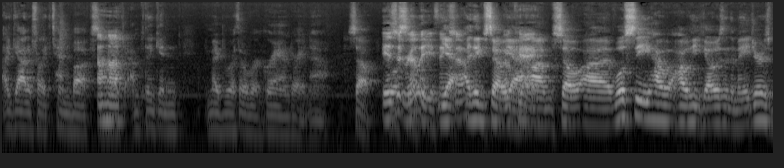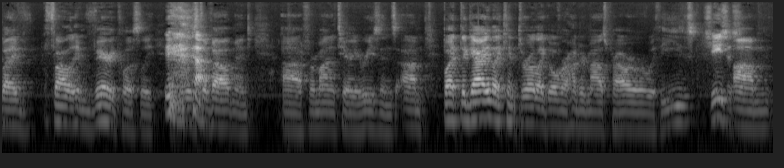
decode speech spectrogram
I got it for like ten bucks. I'm, Uh-huh. like, I'm thinking it might be worth over a grand right now. So Is we'll it see. really? You think yeah, so? I think so. Okay. Yeah. Um, so uh, we'll see how, how he goes in the majors, but I've followed him very closely in his development uh, for monetary reasons. Um, but the guy like can throw like over 100 miles per hour with ease. Jesus. Um,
